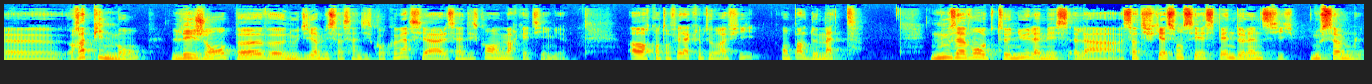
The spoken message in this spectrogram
euh, rapidement, les gens peuvent nous dire mais ça c'est un discours commercial, c'est un discours en marketing. Or, quand on fait la cryptographie, on parle de maths nous avons obtenu la, la certification CSPN de l'ANSI. Nous sommes.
